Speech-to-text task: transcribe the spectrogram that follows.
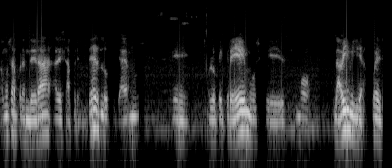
vamos a aprender a, desaprender lo que ya hemos, eh, lo que creemos que es como la Biblia, pues.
